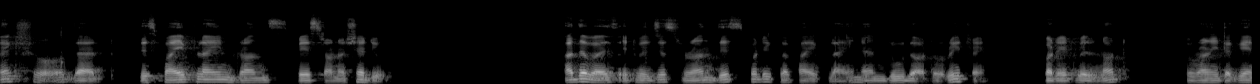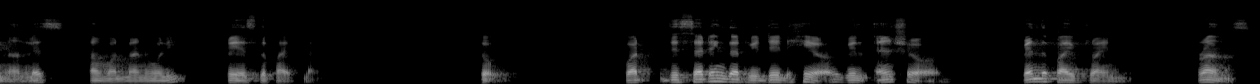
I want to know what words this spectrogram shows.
make sure that this pipeline runs based on a schedule. Otherwise, it will just run this particular pipeline and do the auto retrain, but it will not run it again unless someone manually creates the pipeline. So, what this setting that we did here will ensure when the pipeline runs,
